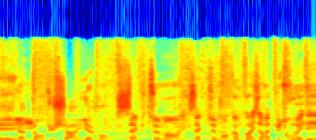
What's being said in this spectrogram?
Et la dent du chat également. Exactement, exactement. Comme quoi, ils auraient pu trouver des,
